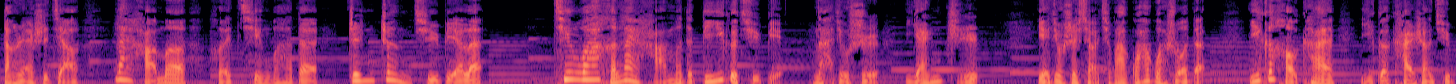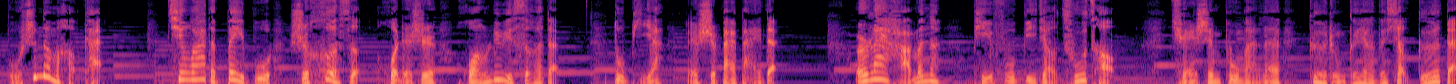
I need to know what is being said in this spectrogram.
当然是讲癞蛤蟆和青蛙的真正区别了。青蛙和癞蛤蟆的第一个区别，那就是颜值。也就是小青蛙呱呱说的，一个好看，一个看上去不是那么好看。青蛙的背部是褐色或者是黄绿色的，肚皮呀是白白的，而癞蛤蟆呢，皮肤比较粗糙，全身布满了各种各样的小疙瘩，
